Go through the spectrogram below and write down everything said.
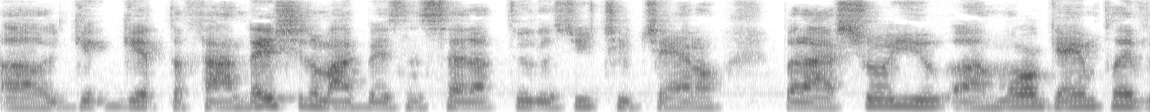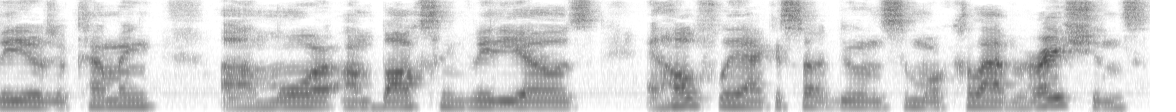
uh, get, get the foundation of my business set up through this YouTube channel but I assure you uh, more gameplay videos are coming uh, more unboxing videos and hopefully I can start doing some more collaborations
